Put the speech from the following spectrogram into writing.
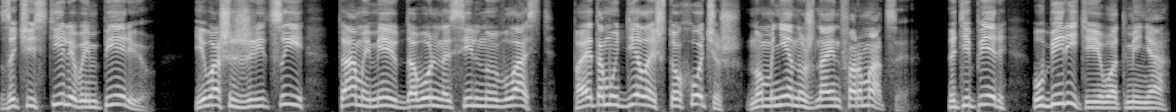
зачистили в империю, и ваши жрецы там имеют довольно сильную власть. Поэтому делай, что хочешь, но мне нужна информация. А теперь уберите его от меня».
